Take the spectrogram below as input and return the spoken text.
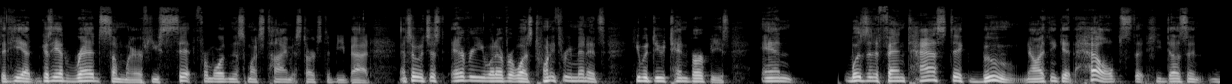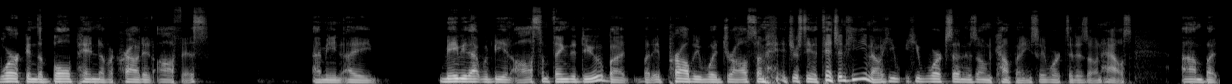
that he had because he had read somewhere if you sit for more than this much time it starts to be bad. And so it was just every whatever it was 23 minutes he would do 10 burpees. And was it a fantastic boon? Now i think it helps that he doesn't work in the bullpen of a crowded office. I mean, I maybe that would be an awesome thing to do, but but it probably would draw some interesting attention. He, you know, he he works in his own company, so he works at his own house. Um, but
